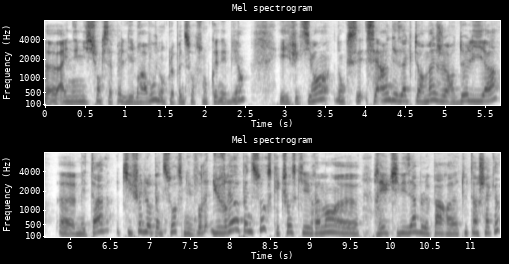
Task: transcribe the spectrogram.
euh, a une émission qui s'appelle Libre à vous, donc l'open source on connaît bien. Et effectivement, donc c'est un des acteurs majeurs de l'IA euh, Meta qui fait de l'open source, mais du vrai open source, quelque chose qui est vraiment euh, réutilisable par tout un chacun.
